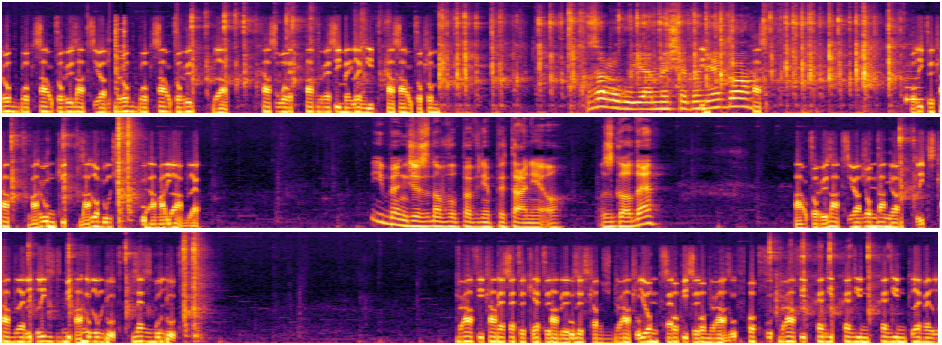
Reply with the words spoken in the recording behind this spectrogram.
Dropbox autoryzacja. Dropbox autoryzacja. Hasło. Adres e-mail. Edit. Zalogujemy się do niego. Polityka. Warunki. Zaloguj. Available. I będzie znowu pewnie pytanie o zgodę. Autoryzacja żądania. Klik skable. List. Anulub. Zezwolub. Grafika bez etykiety, aby uzyskać brakujące opisy obrazów. Otwórz grafik. Henin. Level.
